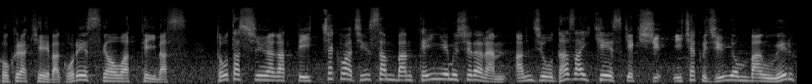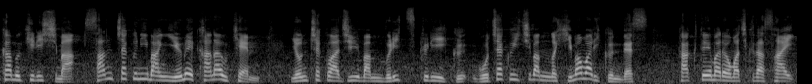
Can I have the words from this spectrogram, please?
小倉競馬5レースが終わっています。到達順上がって1着は13番テンエムシュララン安城太宰圭介騎手。2着14番ウェルカム霧島。3着2番夢かなうけん4着は10番ブリッツクリーク。5着1番のひまわりくんです。確定までお待ちください。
